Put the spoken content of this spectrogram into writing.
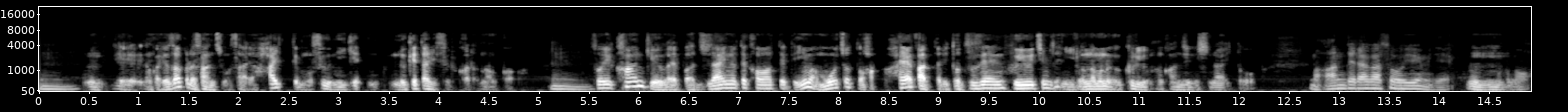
うん。うん。で、なんか夜桜さんちもさ、入ってもすぐ逃げ、抜けたりするから、なんか、うん。そういう緩急がやっぱ時代によって変わってて、今もうちょっとは早かったり、突然不意打ちみたいにいろんなものが来るような感じにしないと。まあ、アンデラがそういう意味で、うんこの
